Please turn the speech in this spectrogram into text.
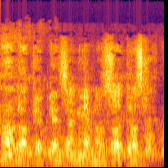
hacernos lo que piensan de nosotros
